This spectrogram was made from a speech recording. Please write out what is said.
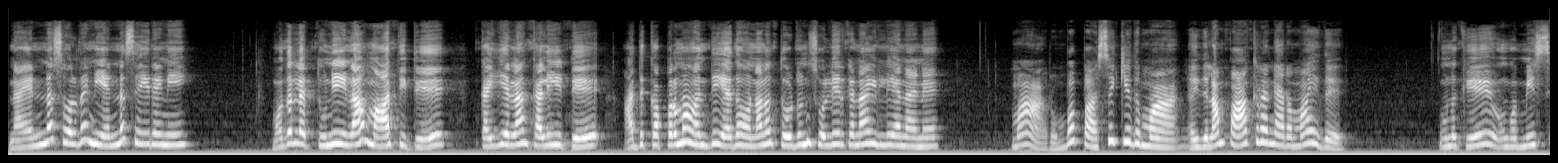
நான் என்ன சொல்கிறேன் நீ என்ன செய்கிற நீ? முதல்ல துணியெல்லாம் மாற்றிட்டு கையெல்லாம் கழுவிட்டு அதுக்கப்புறமா வந்து எதை வேணாலும் தொடுன்னு சொல்லியிருக்கேனா இல்லையா நான்? அம்மா ரொம்ப பசிக்குதுமா. இதெல்லாம் பார்க்குற நேரமா இது? உனக்கு உங்கள் மிஸ்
